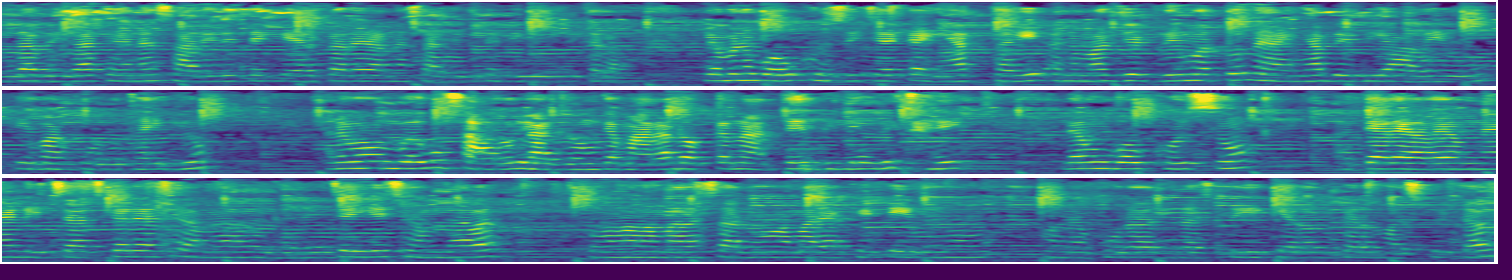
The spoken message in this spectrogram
બધા ભેગા થઈને સારી રીતે કેર કરે અને સારી રીતે ડિલિવરી કરાવે. એટલે મને બહુ ખુશી છે કે અહીંયા થઈ અને મારું જે ડ્રીમ હતું ને, અહીંયા બેબી આવે એવું, એ પણ પૂરું થઈ ગયું. અને મને બહુ સારું લાગ્યું કે મારા ડૉક્ટરના હાથે ડિલિવરી થઈ. એટલે હું બહુ ખુશ છું. અત્યારે હવે અમને ડિસ્ચાર્જ કર્યા છે, અમે હવે ઘરે જઈએ છીએ અમદાવાદ. તો અમારા સરનું અમારી આખી ટીમનું અને પૂરા દ્રષ્ટિ કેરન કેર હોસ્પિટલ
